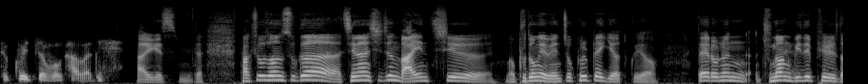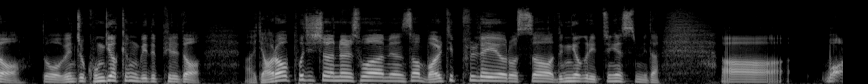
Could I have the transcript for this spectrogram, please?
듣고 있죠 뭐 가만히 알겠습니다. 박주호 선수가 지난 시즌 마인츠 뭐 부동의 왼쪽 풀백이었고요. 때로는 중앙 미드필더, 또 왼쪽 공격형 미드필더 아, 여러 포지션을 소화하면서 멀티플레이어로서 능력을 입증했습니다. 어, 뭐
